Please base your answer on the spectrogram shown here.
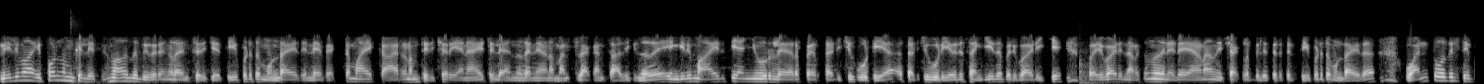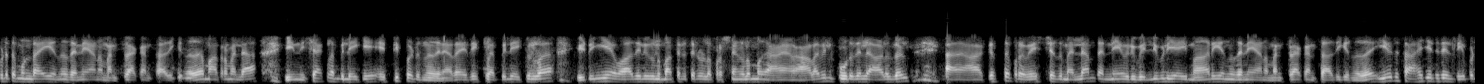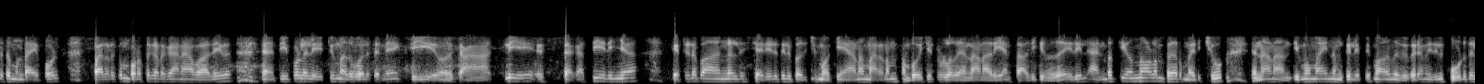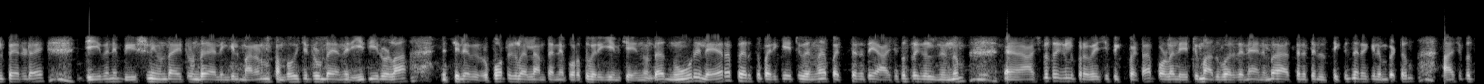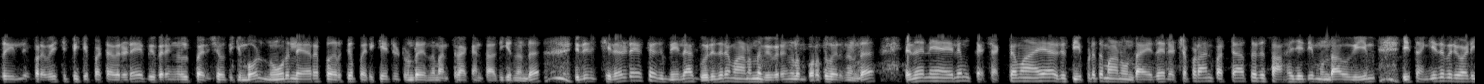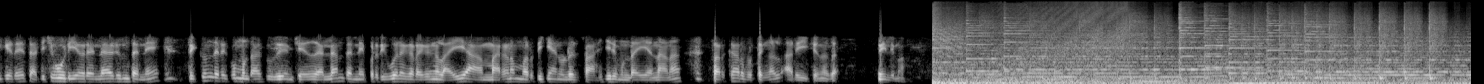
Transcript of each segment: നിലിമ ഇപ്പോൾ നമുക്ക് ലഭ്യമാകുന്ന വിവരങ്ങൾ അനുസരിച്ച് തീപിടുത്തം ഉണ്ടായതിന്റെ വ്യക്തമായ കാരണം തിരിച്ചറിയാനായിട്ടില്ല എന്ന് തന്നെയാണ് മനസ്സിലാക്കാൻ സാധിക്കുന്നത്. എങ്കിലും ആയിരത്തി അഞ്ഞൂറിലേറെ പേർ തടിച്ചുകൂട്ടിയ തടിച്ചുകൂടിയ ഒരു സംഗീത പരിപാടിക്ക് പരിപാടി നടക്കുന്നതിനിടെയാണ് നിശ ക്ലബിൽ ഇത്തരത്തിൽ തീപിടുത്തമുണ്ടായത്. വൻതോതിൽ തീപിടുത്തമുണ്ടായി എന്ന് തന്നെയാണ് മനസ്സിലാക്കാൻ സാധിക്കുന്നത്. മാത്രമല്ല ഈ നിശ ക്ലബിലേക്ക് എത്തിപ്പെടുന്നതിന് അതായത് ക്ലബിലേക്കുള്ള ഇടുങ്ങിയ വാതിലുകളും അത്തരത്തിലുള്ള പ്രശ്നങ്ങളും അളവിൽ കൂടുതൽ ആളുകൾ അകത്ത് പ്രവേശിച്ചതുമെല്ലാം തന്നെ ഒരു വെല്ലുവിളിയായി മാറി എന്ന് തന്നെയാണ് മനസ്സിലാക്കാൻ സാധിക്കുന്നത്. ഈ ഒരു സാഹചര്യത്തിൽ തീപിടുത്തം ഉണ്ടായപ്പോൾ പലർക്കും പുറത്തു കിടക്കാനാവാതെ തീപ്പൊള്ളലേറ്റും അതുപോലെ തന്നെ അഗ്നിയെ കത്തിയെരിഞ്ഞ കെട്ടിട ഭാഗങ്ങൾ ശരീരത്തിൽ പതിച്ചുമൊക്കെയാണ് മരണം സംഭവിച്ചിട്ടുള്ളത് എന്നാണ് അറിയാൻ സാധിക്കുന്നത്. ഇതിൽ അൻപത്തിയൊന്നോളം പേർ മരിച്ചു എന്നാണ് അന്തിമമായി നമുക്ക് ലഭ്യമാകുന്ന വിവരം. ഇതിൽ കൂടുതൽ പേരുടെ ജീവന് ഭീഷണി ഉണ്ടായിട്ടുണ്ട് അല്ലെങ്കിൽ മരണം സംഭവിച്ചിട്ടുണ്ട് എന്ന രീതിയിലുള്ള ചില റിപ്പോർട്ടുകളെല്ലാം തന്നെ പുറത്തു വരികയും ചെയ്യുന്നുണ്ട്. നൂറിലേറെ പേർക്ക് പരിക്കേറ്റു എന്ന് പരിസരത്തെ ആശുപത്രികളിൽ നിന്നും ആശുപത്രികളിൽ പ്രവേശിപ്പിക്കപ്പെട്ട പൊള്ളലേറ്റും അതുപോലെ തന്നെ അനുഭവ അത്തരത്തിൽ തിക്കുനിരക്കിലും പെട്ടും ആശുപത്രിയിൽ പ്രവേശിപ്പിക്കപ്പെട്ടവരുടെ വിവരങ്ങൾ പരിശോധിക്കുമ്പോൾ നൂറിലേറെ പേർക്ക് പരിക്കേറ്റിട്ടുണ്ട് എന്ന് മനസ്സിലാക്കാൻ സാധിക്കുന്നുണ്ട്. ഇതിൽ ചിലരുടെയൊക്കെ നില ഗുരുതരമാണെന്ന വിവരങ്ങളും പുറത്തു വരുന്നുണ്ട്. എന്ന് തന്നെയായാലും ശക്തമായ ഒരു തീപിടുത്തമാണ് ഉണ്ടായത്. രക്ഷപ്പെടാൻ പറ്റാത്തൊരു സാഹചര്യം ഉണ്ടാവുകയും ഈ സംഗീത പരിപാടിക്കിടെ തടിച്ചുകൂടിയവരെല്ലാവരും തന്നെ തിക്കും തിരക്കും ഉണ്ടാക്കുകയും ചെയ്തതെല്ലാം തന്നെ പ്രതികൂല ഘടകങ്ങളായി ആ മരണം വർദ്ധിക്കാനുള്ള ഒരു സാഹചര്യം ഉണ്ടായി എന്നാണ് സർക്കാർ വൃത്തങ്ങൾ അറിയിക്കുന്നത്. നീലിമ.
